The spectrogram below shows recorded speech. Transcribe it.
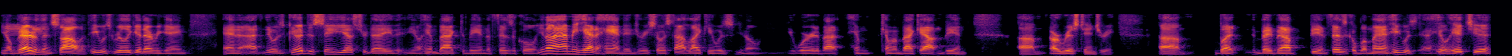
You know, mm-hmm. better than solid. He was really good every game. And I, it was good to see yesterday that you know him back to being the physical. You know, I mean he had a hand injury, so it's not like he was you know you're worried about him coming back out and being um, or wrist injury. Um, but about being physical, but man, he was he'll hit you.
